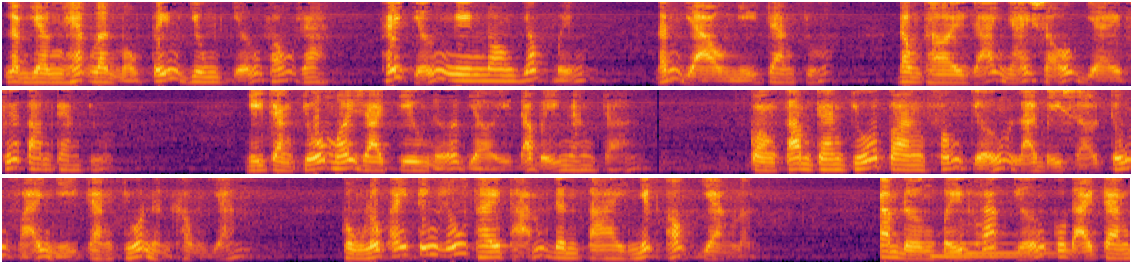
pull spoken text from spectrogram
Lâm dần hét lên một tiếng dung chưởng phóng ra, thấy chưởng nghiêng non dốc biển, đánh vào nhị trang chúa, đồng thời gã nhảy sổ về phía tam trang chúa. Nhị trang chúa mới ra chiêu nửa vời đã bị ngăn trở. Còn tam trang chúa toàn phóng chưởng lại bị sợ trúng phải nhị trang chúa nên không dám. Cùng lúc ấy tiếng rú thê thảm đinh tai nhức óc vang lên. Tam đường bị phát trưởng của đại trang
